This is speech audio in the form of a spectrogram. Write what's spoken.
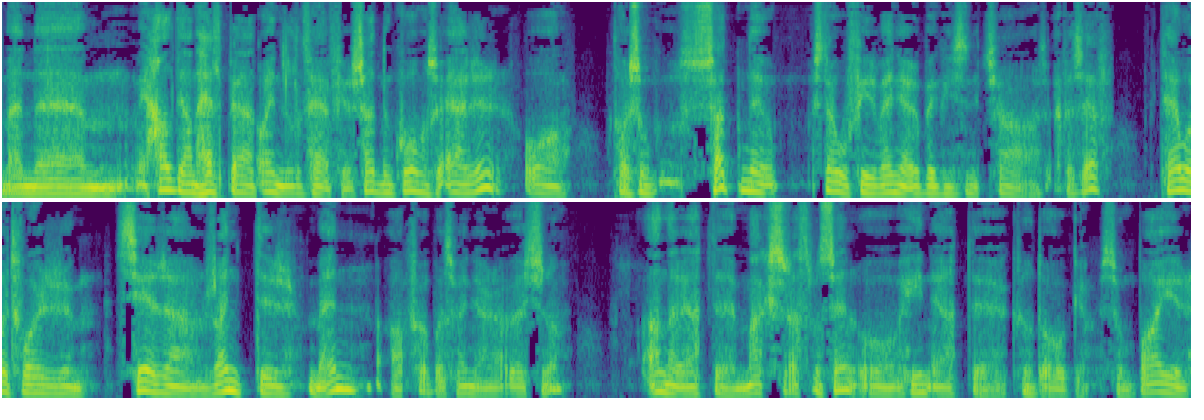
Men um, jeg halte han helt bare øyne eller tær for. Søtten kom så ærer, og tar som søttene stod fire venner oppe i FSF. Det var for um, sera rønter menn av fotballsvenner av Øtsjøna. Annar er at uh, Max Rasmussen og hin er at uh, Knut Åge, som bayer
